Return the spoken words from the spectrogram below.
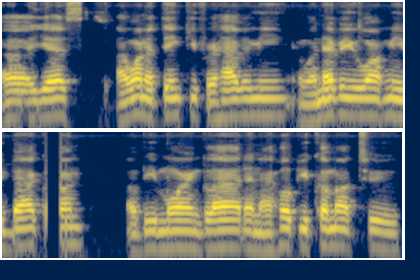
Uh, yes, I want to thank you for having me. And whenever you want me back on, I'll be more than glad. And I hope you come out to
